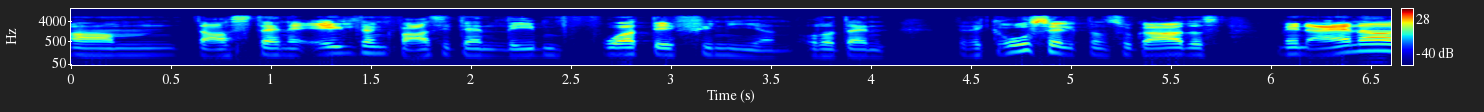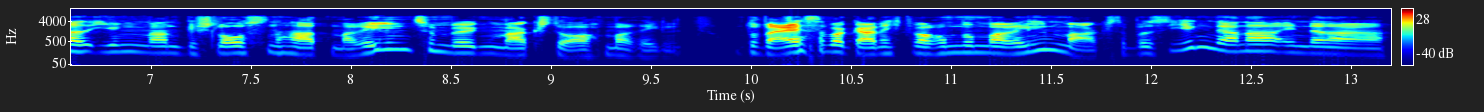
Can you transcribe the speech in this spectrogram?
ähm, dass deine Eltern quasi dein Leben vordefinieren oder dein, deine Großeltern sogar, dass wenn einer irgendwann beschlossen hat, Marillen zu mögen, magst du auch Marillen. Und du weißt aber gar nicht, warum du Marillen magst. Aber es irgendeiner in deiner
